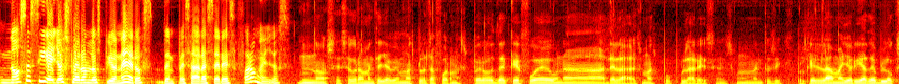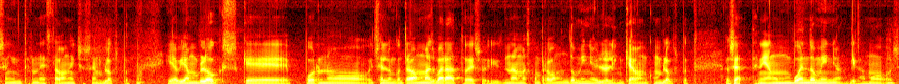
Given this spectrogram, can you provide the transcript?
no sé si ellos fueron los pioneros de empezar a hacer eso. ¿Fueron ellos? No sé, seguramente ya había más plataformas, pero de que fue una de las más populares en su momento, sí. Porque la mayoría de blogs en internet estaban hechos en Blogspot. Y habían blogs que por no se lo encontraban más barato eso y nada más compraban un dominio y lo linkeaban con Blogspot. O sea, tenían un buen dominio, digamos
